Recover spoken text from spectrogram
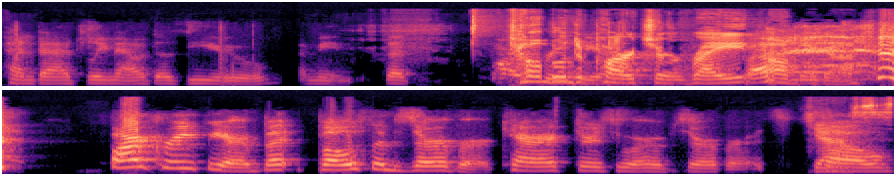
Penn Badgley now does you. I mean, that's Total creepier. departure, right? But- oh my gosh. far creepier, but both observer characters who are observers. Yes. So,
